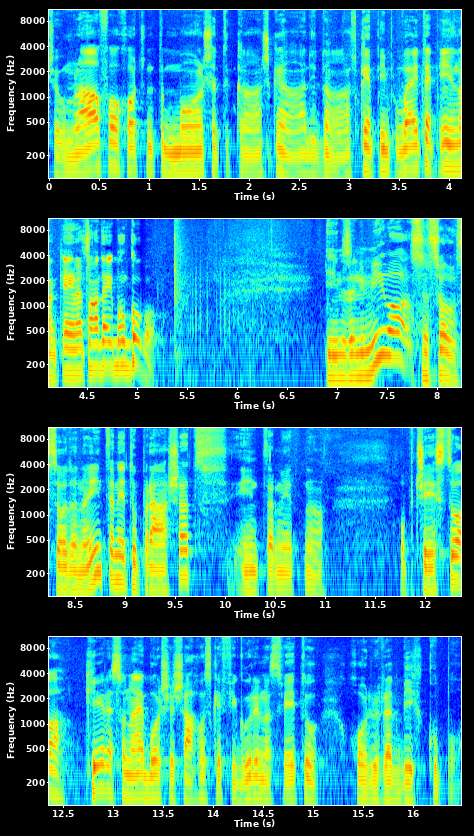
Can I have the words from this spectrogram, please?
Če bom laufal, hočem ta boljše tekaške, adidaske, in povejte, in na kaj način, da jih bom kupil. In zanimivo, sem šel seveda na internet vprašati, internetno občestvo, kje so najboljše šahovske figure na svetu, hodil rad bi jih kupil.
